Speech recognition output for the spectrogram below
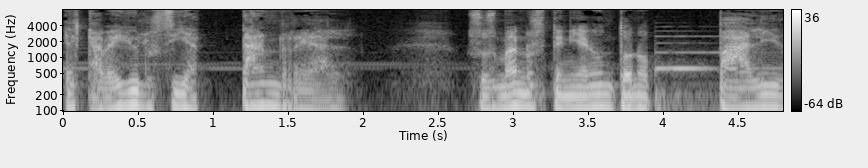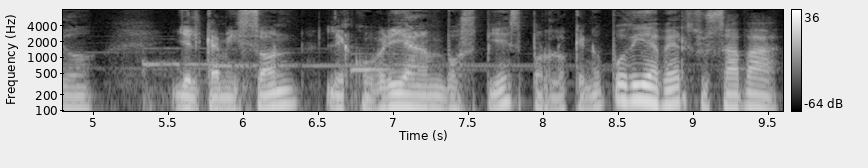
El cabello lucía tan real. Sus manos tenían un tono pálido y el camisón le cubría ambos pies, por lo que no podía ver si usaba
